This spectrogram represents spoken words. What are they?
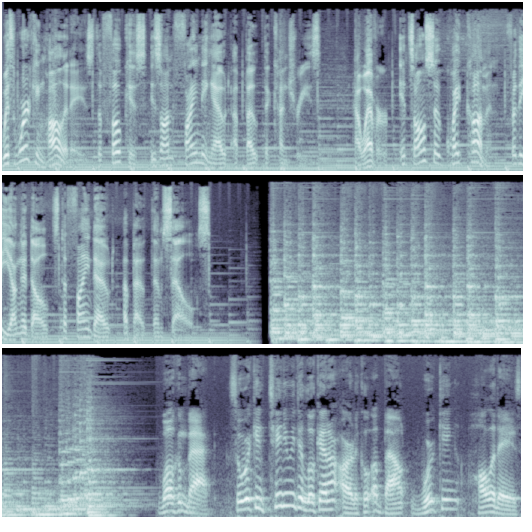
With working holidays, the focus is on finding out about the countries. However, it's also quite common for the young adults to find out about themselves. Welcome back. So, we're continuing to look at our article about working holidays.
